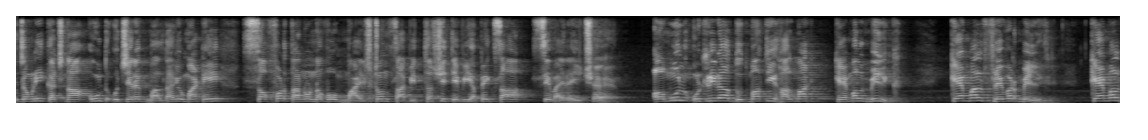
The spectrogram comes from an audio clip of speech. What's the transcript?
ઉજવણી કચ્છના ઊંટ ઉછેરક માલધારીઓ માટે સફળતાનો નવો માઇલસ્ટોન સાબિત થશે તેવી અપેક્ષા સેવાઈ રહી છે. અમૂલ ઊંટલીના દૂધમાંથી હાલમાં camel milk, camel flavoured milk, camel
